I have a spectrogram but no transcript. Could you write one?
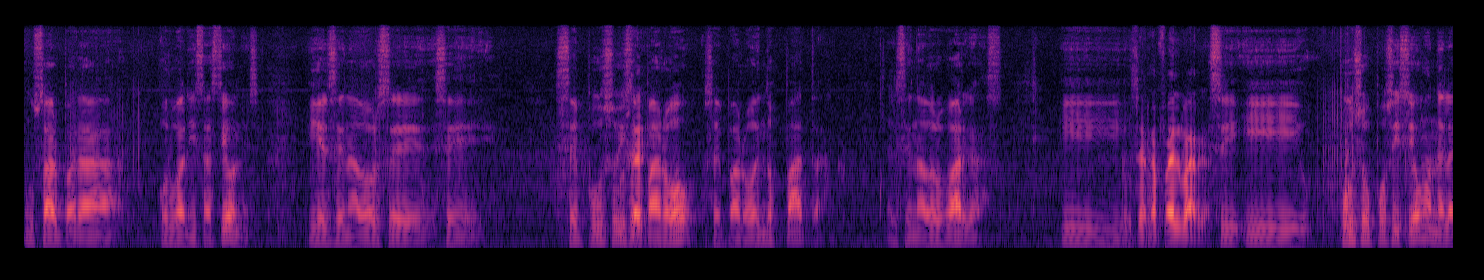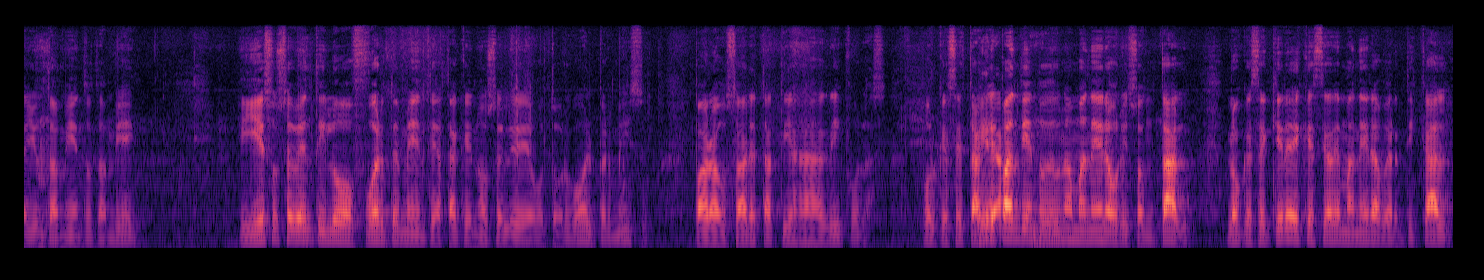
usar para urbanizaciones y el senador se, se, puso y se paró, se paró en dos patas, el senador Vargas. Y, José Rafael Vargas. Sí, y puso oposición en el ayuntamiento también. Y eso se ventiló fuertemente hasta que no se le otorgó el permiso para usar estas tierras agrícolas, porque se están expandiendo de una manera horizontal. Lo que se quiere es que sea de manera vertical.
